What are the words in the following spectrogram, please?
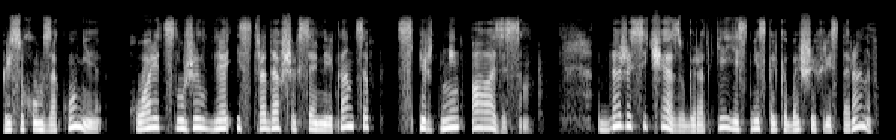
При сухом законе Хуарец служил для истрадавшихся американцев спиртным оазисом. Даже сейчас в городке есть несколько больших ресторанов,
